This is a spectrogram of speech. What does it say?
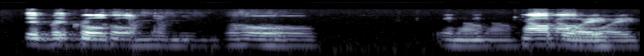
difficult. I mean, the whole you know cowboy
